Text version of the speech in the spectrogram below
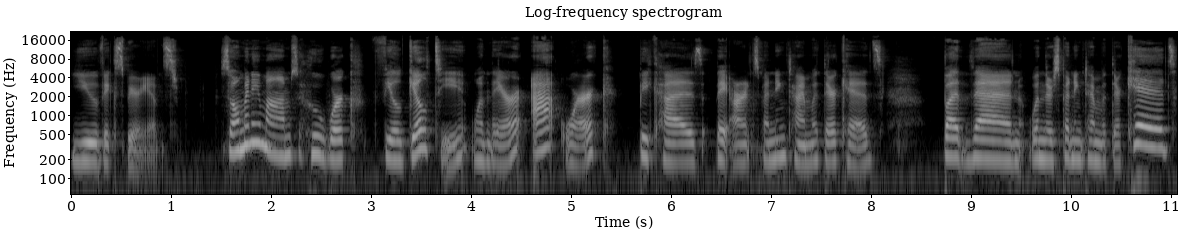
you've experienced. So many moms who work feel guilty when they are at work because they aren't spending time with their kids. But then when they're spending time with their kids,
